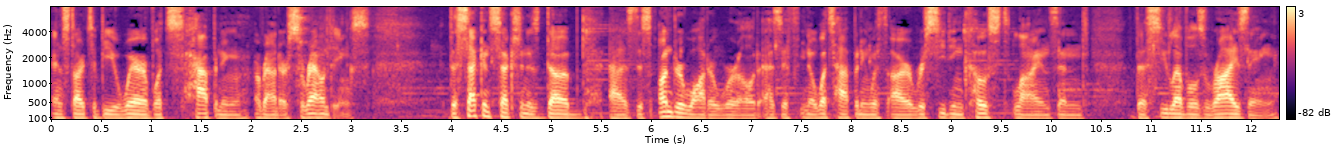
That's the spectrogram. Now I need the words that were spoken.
and start to be aware of what's happening around our surroundings. The second section is dubbed as this underwater world, as if, you know, what's happening with our receding coastlines and the sea levels rising.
